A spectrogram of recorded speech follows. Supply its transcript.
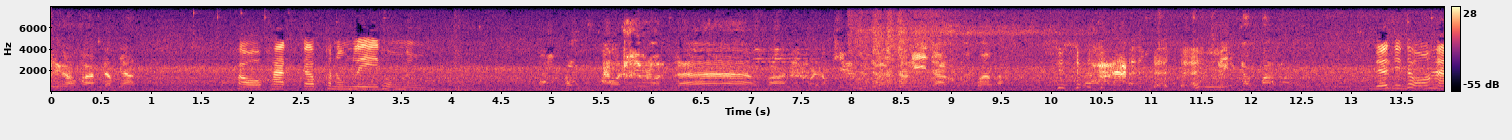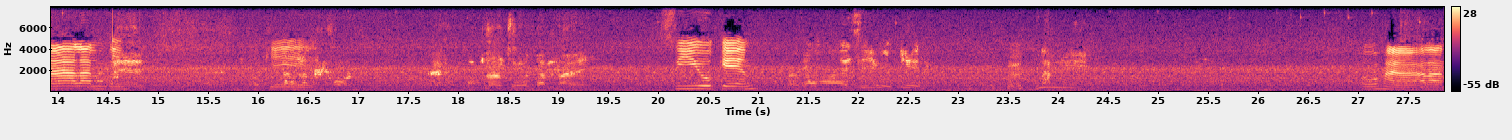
ที่เขาพาดกับยังข้าวผัดกับขนมเลทงหนึ่งขอคิวรถแล้วบาทเลยไม่ต้องคิดเลยตอนนี้จะมาปะนี่กลับบ้านเดี๋ยวสิโทรหาอลันก่อนนี่โอเคเราเจอกันใหม่ see you again บ๊ายบายซีอูอีกโทรหาอลัน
